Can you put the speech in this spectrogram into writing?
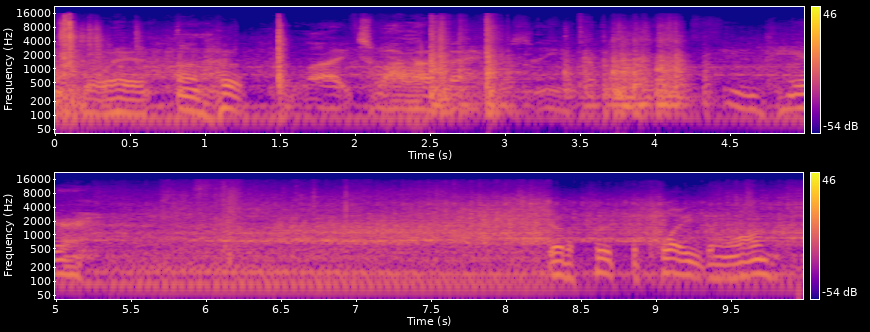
I'll go ahead and unhook the lights while I'm back in here. Got to put the plate on.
